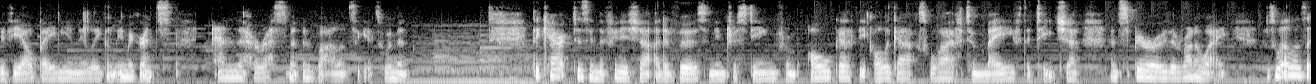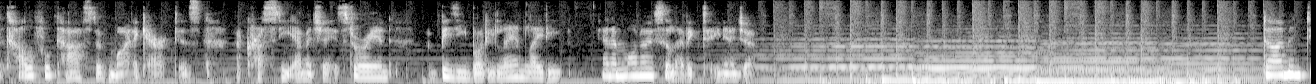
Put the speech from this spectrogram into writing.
with the Albanian illegal immigrants and the harassment and violence against women. The characters in The Finisher are diverse and interesting, from Olga, the oligarch's wife, to Maeve, the teacher, and Spiro, the runaway, as well as a colourful cast of minor characters a crusty amateur historian, a busybody landlady, and a monosyllabic teenager. Diamond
